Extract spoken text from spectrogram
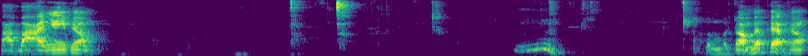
ปลาบาไงพี่น้อง ผ มประจอมแบบแผบๆเนาะ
